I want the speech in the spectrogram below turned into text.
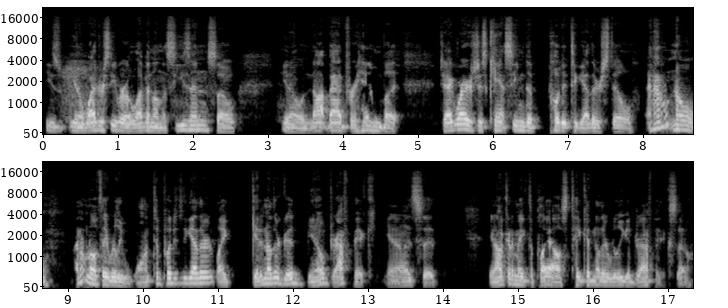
he's you know wide receiver eleven on the season, so you know not bad for him. But Jaguars just can't seem to put it together still, and I don't know. I don't know if they really want to put it together. Like get another good you know draft pick. You know, it's a, you're not going to make the playoffs. Take another really good draft pick. So.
